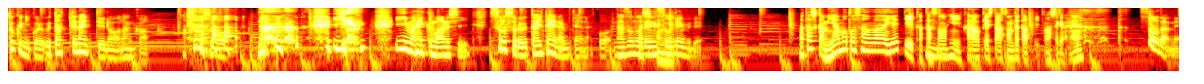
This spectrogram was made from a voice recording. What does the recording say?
特にこれ歌ってないっていうのはなんかあそろそろ いいいいマイクもあるしそろそろ歌いたいなみたいなこう謎の連想ゲームで。まあ、確か宮本さんはイエティ買ったその日にカラオケして遊んでたって言ってましたけどね。そうだね。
